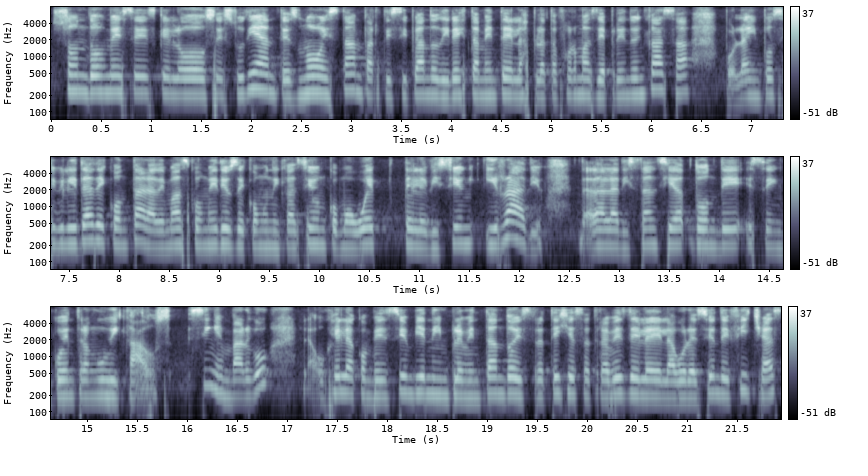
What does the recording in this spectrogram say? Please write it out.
Son dos meses que los estudiantes no están participando directamente en las plataformas de Aprendo en Casa por la imposibilidad de contar además con medios de comunicación como web, televisión y radio, dada la distancia donde se encuentran ubicados. Sin embargo, la la Convención viene implementando estrategias a través de la elaboración de fichas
